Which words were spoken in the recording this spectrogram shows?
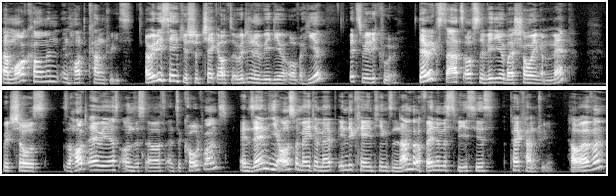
are more common in hot countries. I really think you should check out the original video over here, it's really cool. Derek starts off the video by showing a map which shows the hot areas on this earth and the cold ones. And then he also made a map indicating the number of venomous species per country. However,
